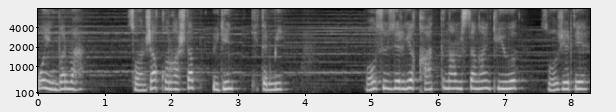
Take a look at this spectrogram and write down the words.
ойың бар ма? Сонша қорғаштап үйден кетірмей бұл сөздерге қатты намыстанған күйеуі сол жерде.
